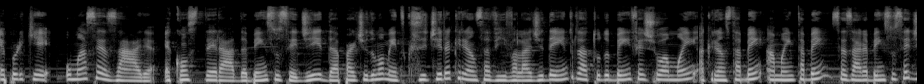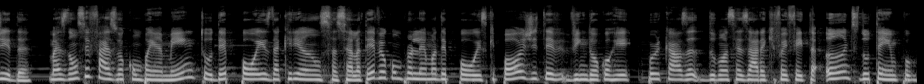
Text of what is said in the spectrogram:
É porque uma cesárea é considerada bem sucedida a partir do momento que se tira a criança viva lá de dentro, tá tudo bem, fechou a mãe, a criança tá bem, a mãe tá bem, cesárea bem sucedida. Mas não se faz o acompanhamento depois da criança. Se ela teve algum problema depois, que pode ter vindo a ocorrer por causa de uma cesárea que foi feita antes do tempo.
